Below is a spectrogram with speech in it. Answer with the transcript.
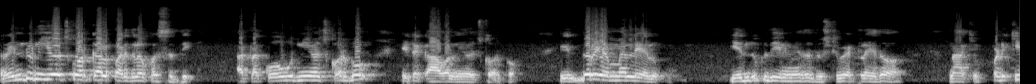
రెండు నియోజకవర్గాల పరిధిలోకి వస్తుంది. అట్లా కోవూరు నియోజకవర్గం ఇటు కావలి నియోజకవర్గం. ఇద్దరు ఎమ్మెల్యేలు ఎందుకు దీని మీద దృష్టి పెట్టలేదో నాకు ఇప్పటికీ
